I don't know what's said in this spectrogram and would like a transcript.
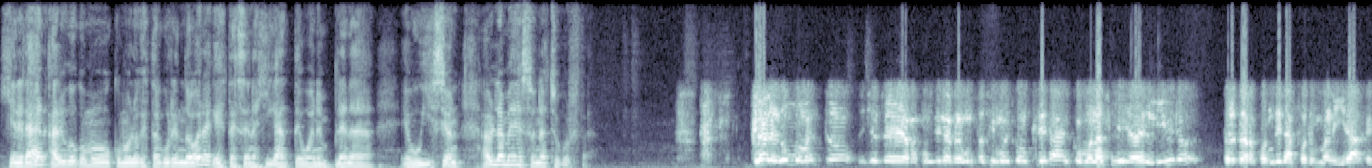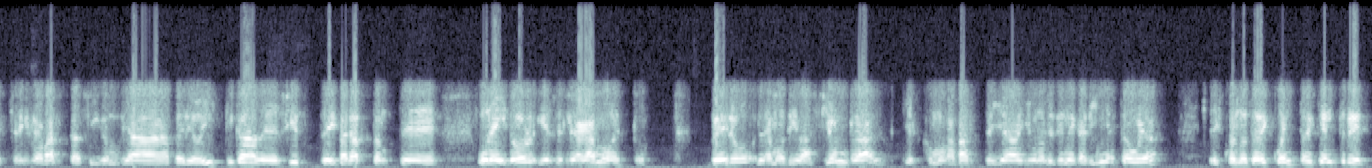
generar algo como, como lo que está ocurriendo ahora, que esta escena gigante, bueno, en plena ebullición. Háblame de eso, Nacho, porfa. Claro, en un momento yo te respondí una pregunta así muy concreta en cómo nace la idea del libro, pero te respondí la formalidad, ¿cachai? La parte así como ya periodística de decirte y pararte ante un editor y decirle hagamos esto. Pero la motivación real, que es como la parte ya que uno le tiene cariño a esta weá, es cuando te das cuenta que entre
